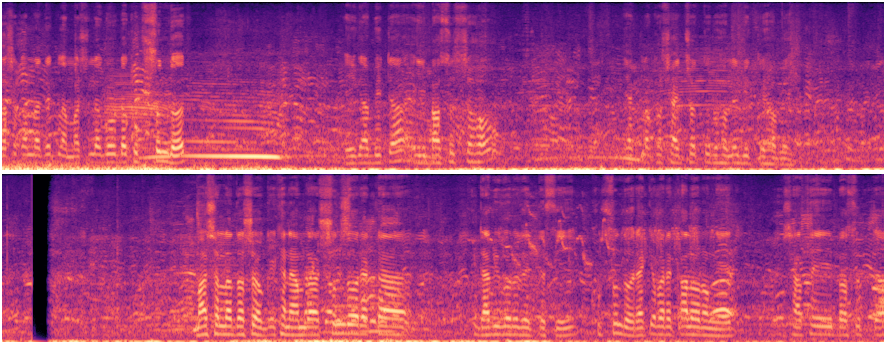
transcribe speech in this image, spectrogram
দর্শক আমরা দেখলাম আসলে গরুটা খুব সুন্দর। এই গাভিটা এই বাছুর সহ এক লক্ষ ষাট সত্তর হলে বিক্রি হবে। মার্শাল্লাহ দর্শক এখানে আমরা সুন্দর একটা গাভি গরু দেখতেছি। খুব সুন্দর একেবারে কালো রঙের। সাথে এই বাছুরটা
